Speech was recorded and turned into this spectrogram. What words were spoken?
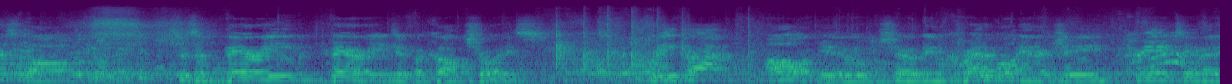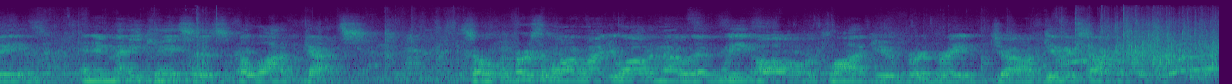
first of all, this was a very, very difficult choice. We thought all of you showed incredible energy, creativity, and in many cases, a lot of guts. So first of all, I want you all to know that we all applaud you for a great job. Give yourself a big round.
